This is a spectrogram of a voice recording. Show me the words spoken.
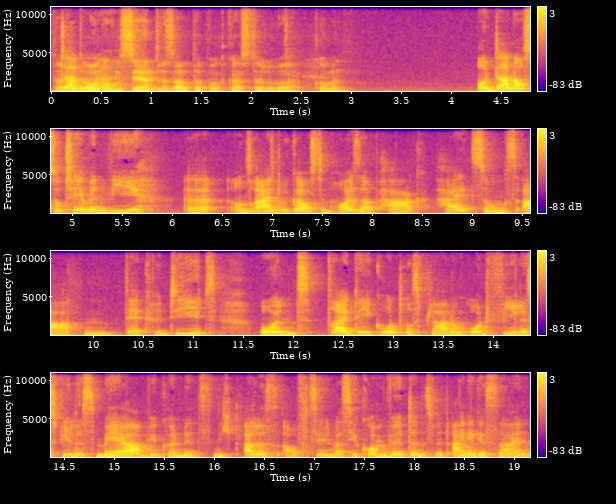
Da dann, wird auch noch ein sehr interessanter Podcast darüber kommen. Und dann noch so Themen wie äh, unsere Eindrücke aus dem Häuserpark, Heizungsarten, der Kredit und 3D-Grundrissplanung und vieles, vieles mehr. Wir können jetzt nicht alles aufzählen, was hier kommen wird, denn es wird einiges sein.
